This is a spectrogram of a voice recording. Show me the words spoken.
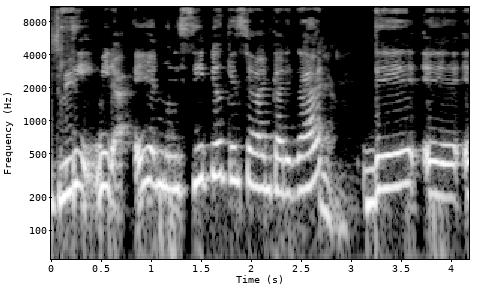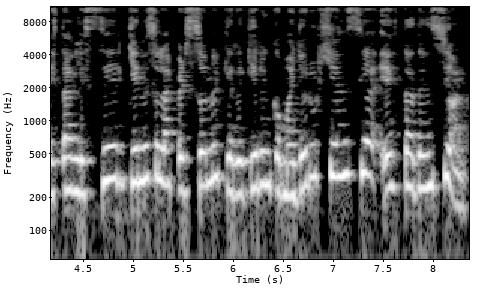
Sí, mira, es el municipio quien se va a encargar Bien. de eh, establecer quiénes son las personas que requieren con mayor urgencia esta atención.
